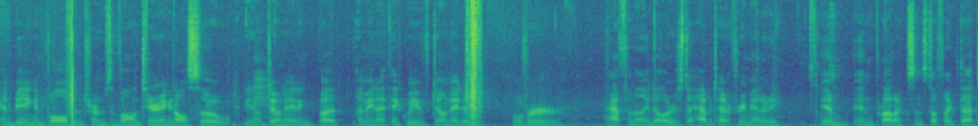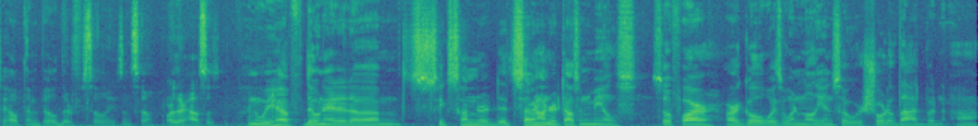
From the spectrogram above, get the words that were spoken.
and being involved in terms of volunteering and also you know donating. But I mean, I think we've donated over half a million dollars to Habitat for Humanity in, in products and stuff like that to help them build their facilities and so or their houses. And we have donated um, 600, it's 700,000 meals so far. Our goal was 1 million, so we're short of that, but uh,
